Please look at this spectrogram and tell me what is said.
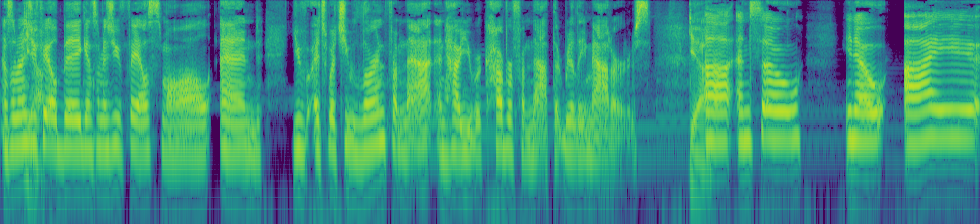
And sometimes you Yeah. fail big and sometimes you fail small. And you it's what you learn from that and how you recover from that that really matters. yeah. Uh, and so, you know, I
